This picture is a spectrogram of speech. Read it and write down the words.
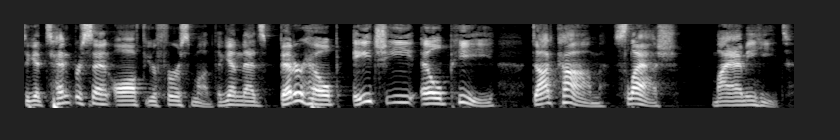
to get 10% off your first month. Again, that's betterhelp, H-E-L-P dot com slash Miami Heat.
